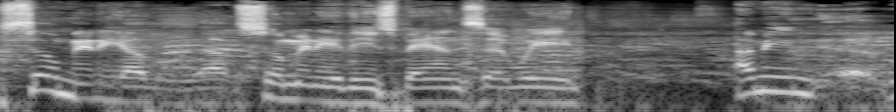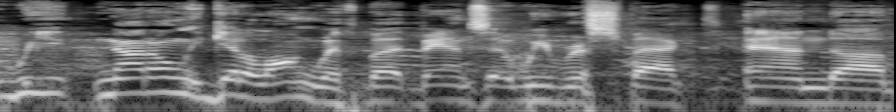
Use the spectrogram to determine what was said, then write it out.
so many of uh, so many of these bands that we, I mean, uh, we not only get along with, but bands that we respect, and uh,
